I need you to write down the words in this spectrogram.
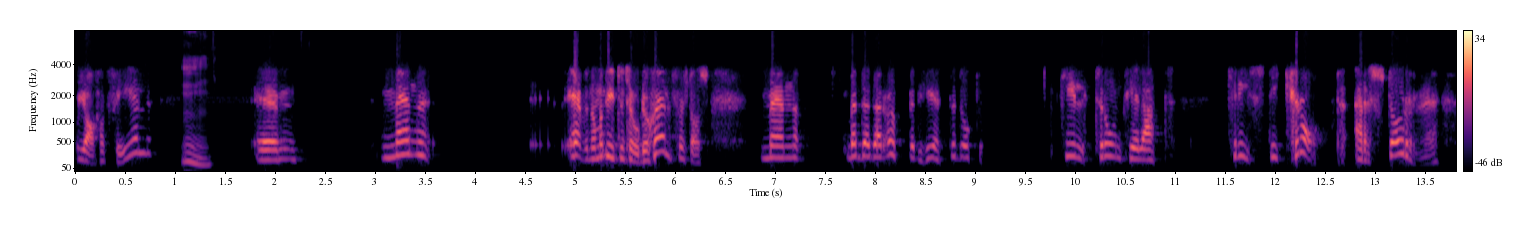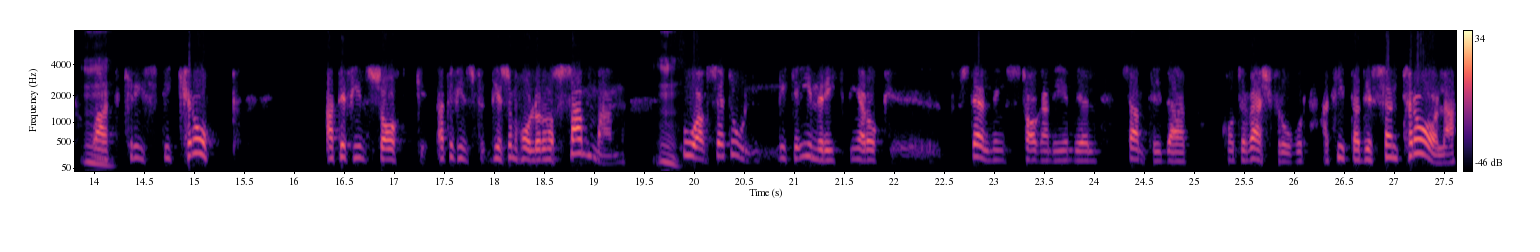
och jag har fel. Mm. Um, men, även om man inte tror det själv förstås, men, men den där öppenheten och tilltron till att Kristi kropp är större mm. och att Kristi kropp att det finns sak, att det finns det som håller oss samman. Mm. Oavsett olika inriktningar och eh, ställningstagande i en del samtida kontroversfrågor, att hitta det centrala.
